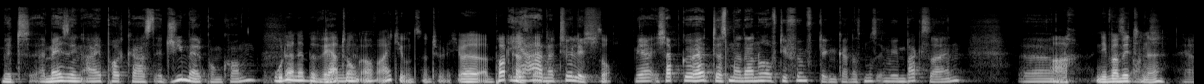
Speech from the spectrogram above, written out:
mit amazingeyepodcast.gmail.com. Oder eine Bewertung Dann, auf iTunes natürlich. Oder Podcast. Ja, natürlich. So. Ja, ich habe gehört, dass man da nur auf die 5 klicken kann. Das muss irgendwie ein Bug sein. Ähm, Ach, nehmen wir mit, ne? Ja.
